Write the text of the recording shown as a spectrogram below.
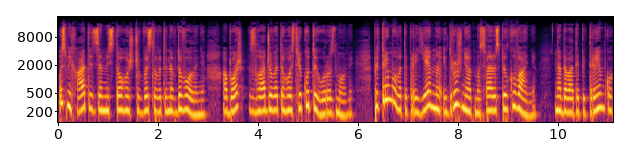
усміхатись замість того, щоб висловити невдоволення, або ж згладжувати гострі кути у розмові, підтримувати приємну і дружню атмосферу спілкування, надавати підтримку,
